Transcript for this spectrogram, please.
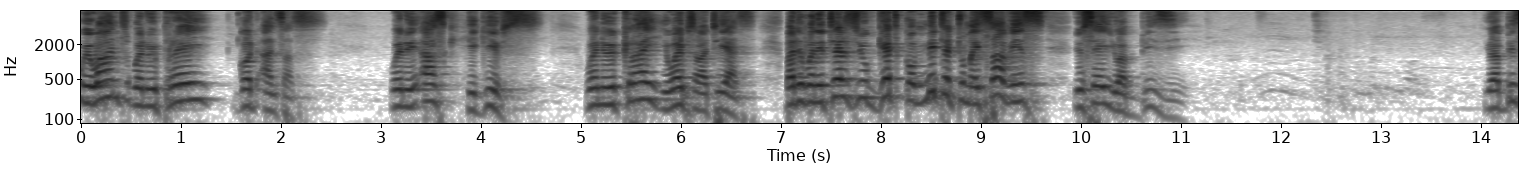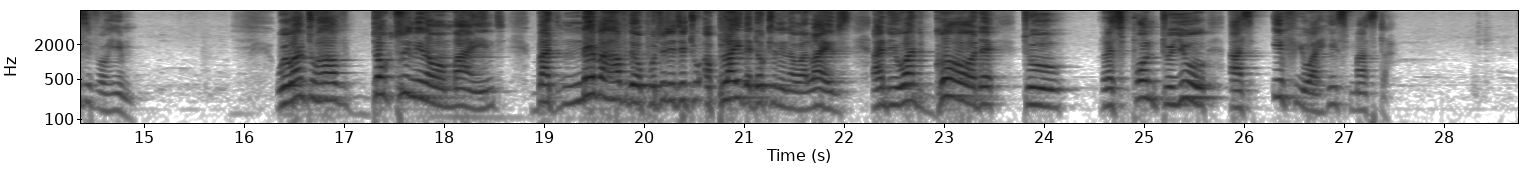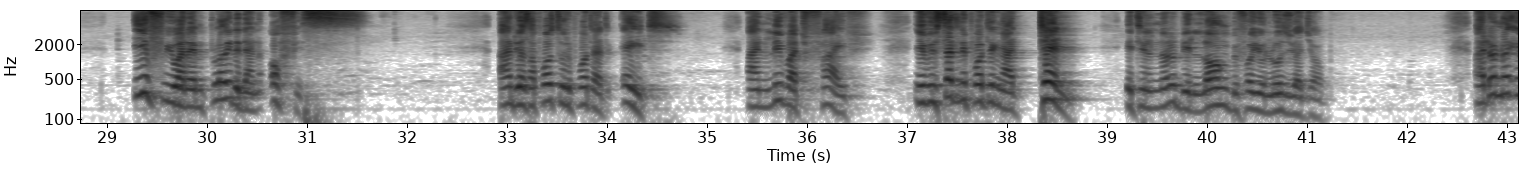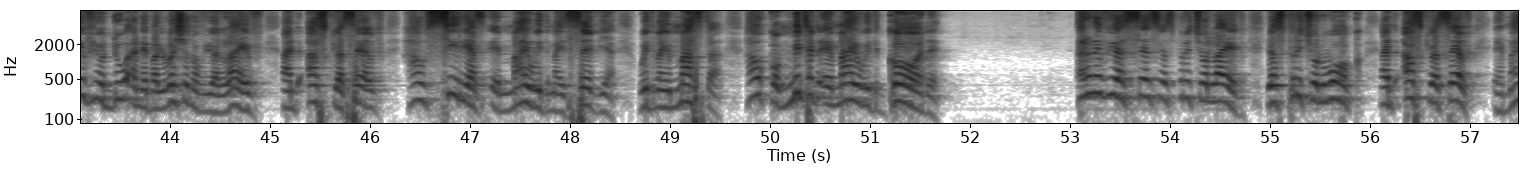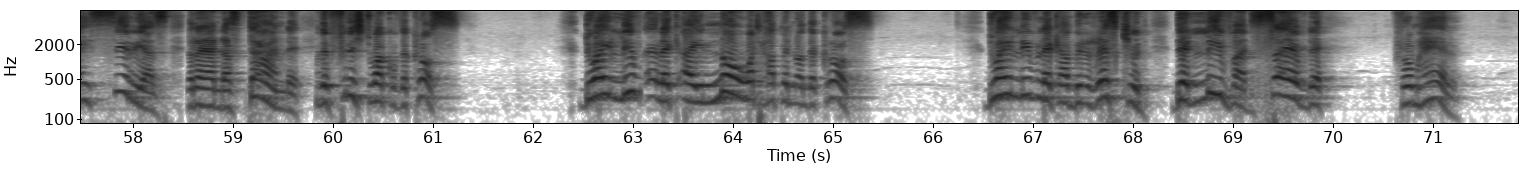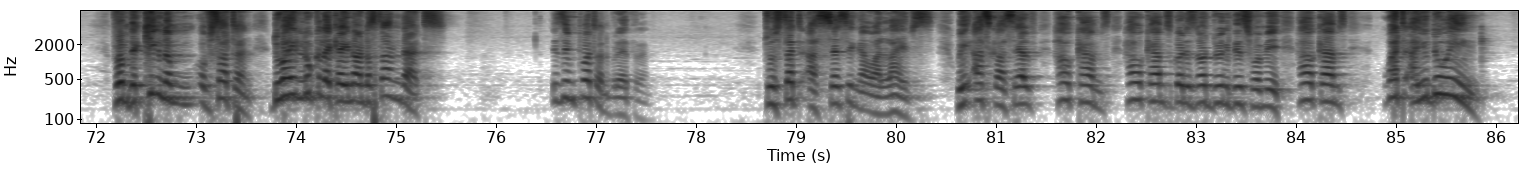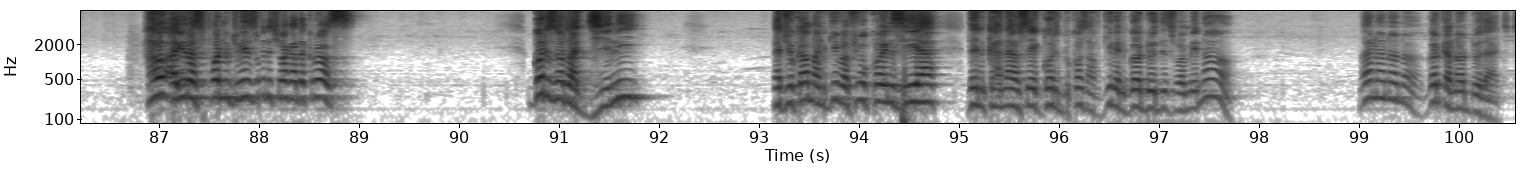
We want when we pray, God answers. When we ask, He gives. When we cry, He wipes our tears. But when He tells you, get committed to my service, you say you are busy. You are busy for Him. We want to have doctrine in our mind, but never have the opportunity to apply the doctrine in our lives. And you want God to respond to you as if you are His master. If you are employed in an office and you're supposed to report at 8 and leave at 5, if you start reporting at 10, it will not be long before you lose your job. I don't know if you do an evaluation of your life and ask yourself, how serious am I with my Savior, with my Master? How committed am I with God? I don't know if you assess your spiritual life, your spiritual walk, and ask yourself, Am I serious that I understand the finished work of the cross? Do I live uh, like I know what happened on the cross? Do I live like I've been rescued, delivered, saved from hell, from the kingdom of Satan? Do I look like I understand that? It's important, brethren, to start assessing our lives. We ask ourselves, how comes? How comes God is not doing this for me? How comes? What are you doing? How are you responding to his finished work at the cross? God is not a genie that you come and give a few coins here, then can I say, God, because I've given, God do this for me? No. No, no, no, no. God cannot do that.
